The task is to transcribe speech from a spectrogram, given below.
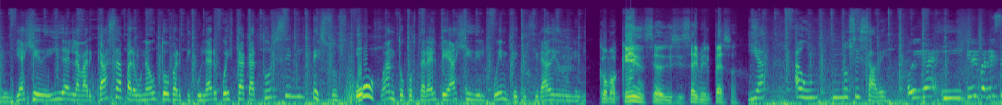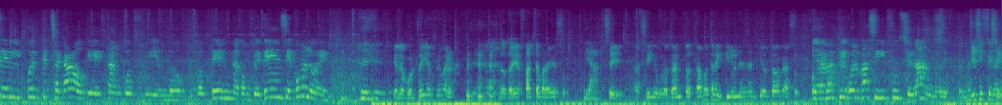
el viaje de ida en la barcaza para un auto particular cuesta 14 mil pesos. Uh. ¿Cuánto costará el peaje del puente que será de doble Como 15 o 16 mil pesos. Ya aún no se sabe. Oiga, ¿y qué le parece el puente Chacao que están construyendo? ¿Para ustedes es una competencia? ¿Cómo lo ven? que lo construyan primero. no todavía falta para eso. Ya. Sí, así que por lo tanto estamos tranquilos en ese sentido en todo caso. Y además que igual va a seguir funcionando esto. ¿no? Dice que sí,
